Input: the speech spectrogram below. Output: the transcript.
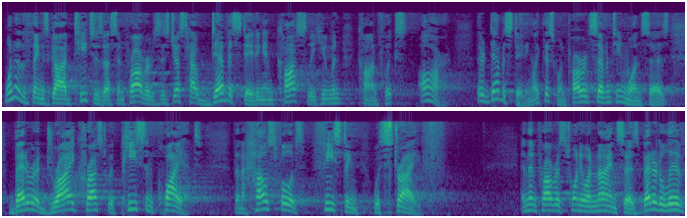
One of the things God teaches us in Proverbs is just how devastating and costly human conflicts are. They're devastating, like this one. Proverbs 17:1 says, "Better a dry crust with peace and quiet than a house full of feasting with strife." And then Proverbs 21:9 says, "Better to live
